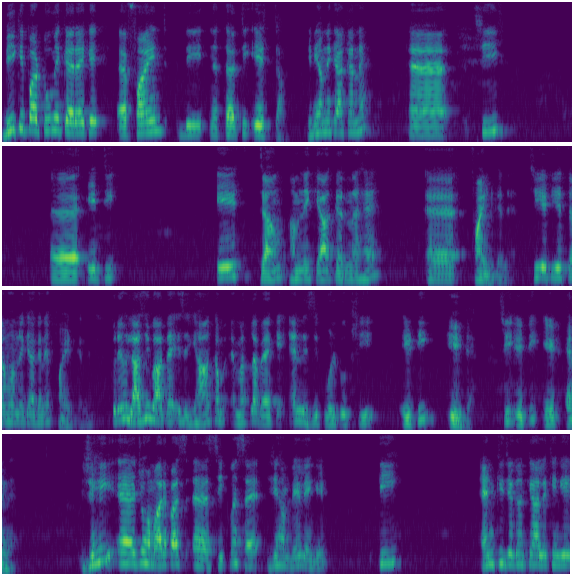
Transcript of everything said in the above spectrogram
बी के पार्ट टू में कह रहे हैं कि find the thirty eight term यानी हमने क्या करना है? थ्री एटी एट टर्म हमने क्या करना है? फाइंड करना है। थ्री एटी एट टर्म हमने क्या करना है? फाइंड करना है। तो देखो लाजमी बात है इस यहाँ का मतलब है कि n is equal to three eighty eight है। थ्री एटी एट एन है। यही जो हमारे पास सीक्वेंस है, ये हम ले लेंगे। टी एन की जगह क्या लिखेंगे?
